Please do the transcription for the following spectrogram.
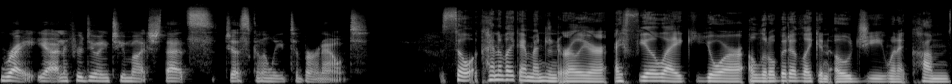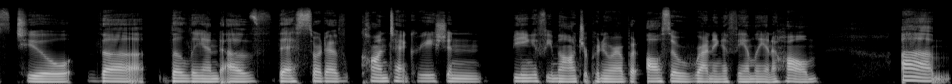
Right. Yeah. And if you're doing too much, that's just going to lead to burnout. So, kind of like I mentioned earlier, I feel like you're a little bit of like an OG when it comes to the the land of this sort of content creation, being a female entrepreneur, but also running a family and a home. Um,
